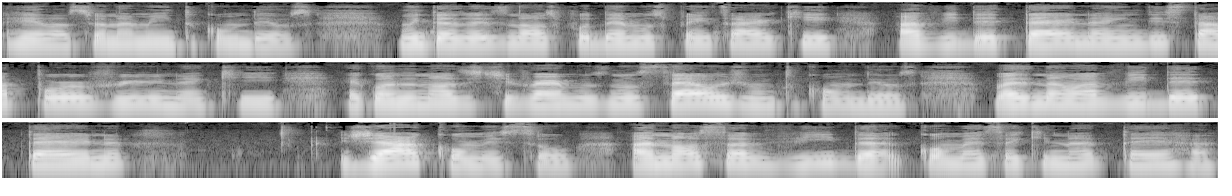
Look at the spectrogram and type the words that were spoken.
relacionamento com Deus. Muitas vezes nós podemos pensar que a vida eterna ainda está por vir, né? Que é quando nós estivermos no céu junto com Deus. Mas não, a vida eterna já começou. A nossa vida começa aqui na terra.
